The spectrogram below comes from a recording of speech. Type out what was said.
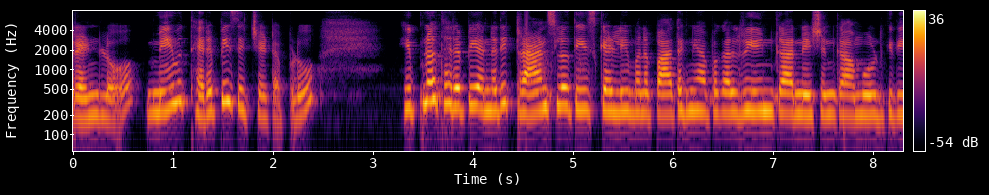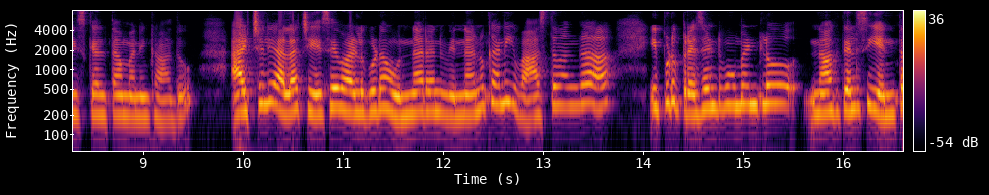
ట్రెండ్లో మేము థెరపీస్ ఇచ్చేటప్పుడు హిప్నోథెరపీ అన్నది ట్రాన్స్లో తీసుకెళ్ళి మన పాత జ్ఞాపకాలు రీఇన్కార్నేషన్గా ఆ మూడ్కి తీసుకెళ్తామని కాదు. యాక్చువల్లీ అలా చేసే వాళ్ళు కూడా ఉన్నారని విన్నాను. కానీ వాస్తవంగా ఇప్పుడు ప్రజెంట్ మూమెంట్లో నాకు తెలిసి ఎంత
